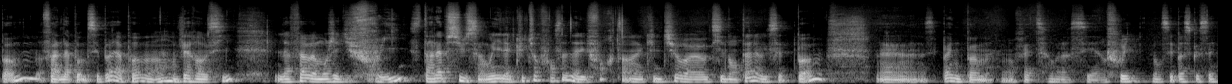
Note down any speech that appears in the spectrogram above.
pomme, enfin de la pomme, c'est pas la pomme, hein, on verra aussi. La femme a mangé du fruit, c'est un lapsus. Hein. Vous voyez, la culture française elle est forte, hein, la culture euh, occidentale avec cette pomme. c'est pas une pomme en fait, voilà, c'est un fruit, on ne sait pas ce que c'est.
